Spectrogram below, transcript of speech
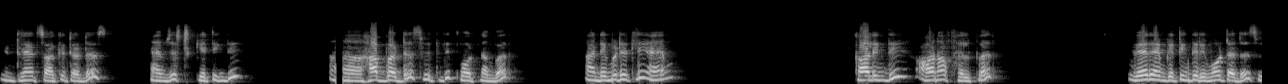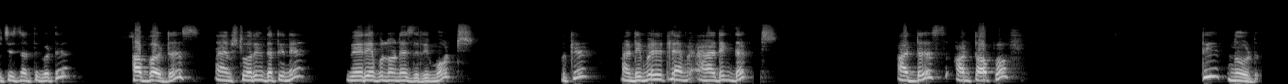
internet socket address I am just getting the uh, hub address with the port number and immediately I am calling the on off helper where I am getting the remote address which is nothing but a hub address. I am storing that in a variable known as remote. Okay? And immediately I am adding that address on top of the node.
